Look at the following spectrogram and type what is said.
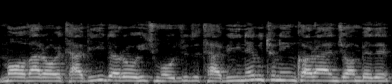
ماورای طبیعی داره و هیچ موجود طبیعی نمی‌تونه این کار رو انجام بده.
